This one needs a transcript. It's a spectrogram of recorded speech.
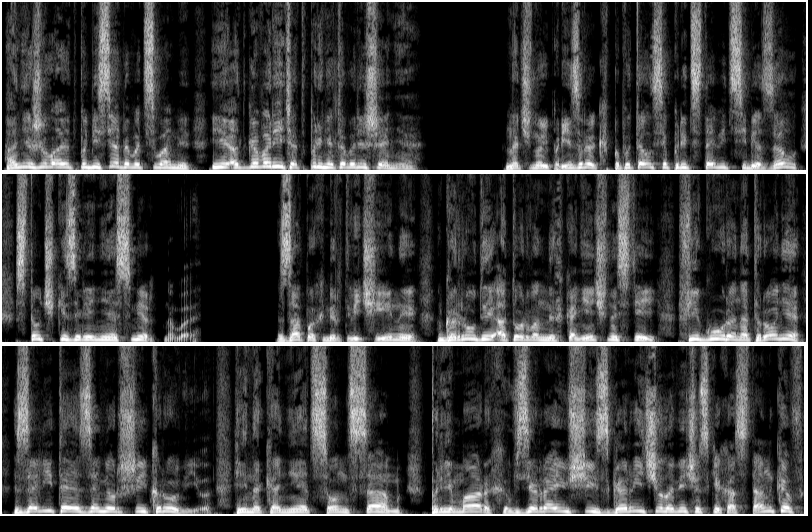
Они желают побеседовать с вами и отговорить от принятого решения». Ночной призрак попытался представить себе зал с точки зрения смертного. Запах мертвечины, груды оторванных конечностей, фигура на троне, залитая замерзшей кровью, и, наконец, он сам, примарх, взирающий с горы человеческих останков,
